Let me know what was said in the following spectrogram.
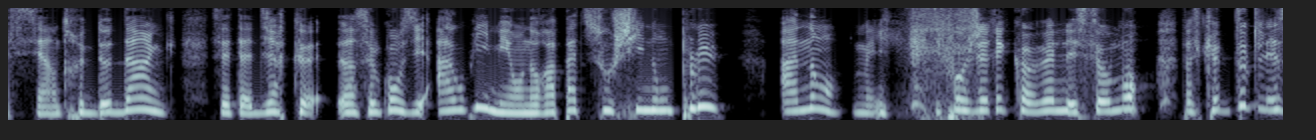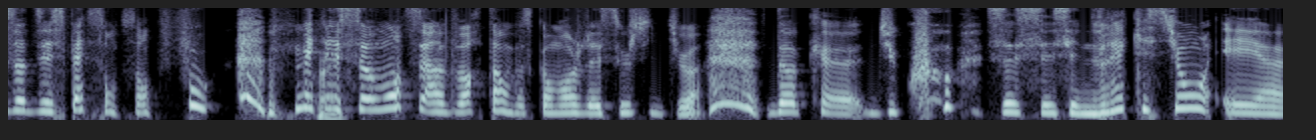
c'est un truc de dingue, c'est-à-dire que d'un seul coup on se dit ah oui mais on n'aura pas de sushi non plus. Ah non, mais il faut gérer quand même les saumons parce que toutes les autres espèces on s'en fout. Mais les saumons c'est important parce qu'on mange des sushis, tu vois. Donc euh, du coup c'est c'est une vraie question et euh,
